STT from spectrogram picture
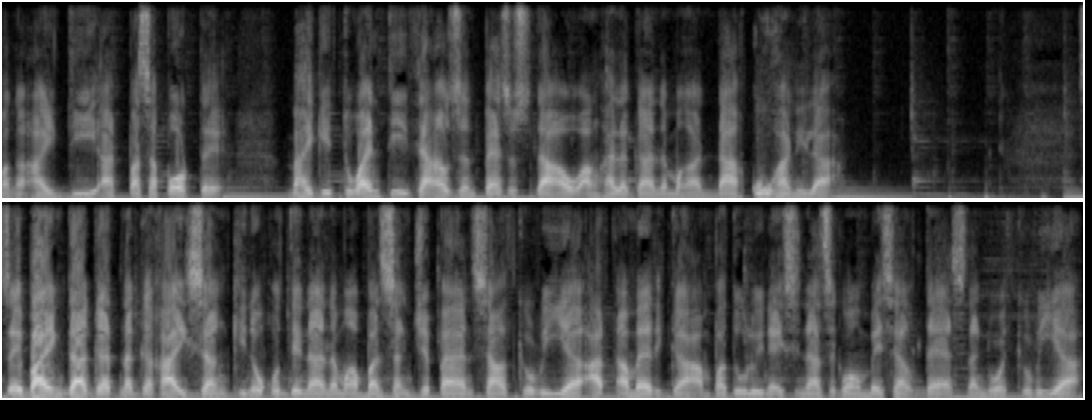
mga ID at pasaporte. Mahigit 20,000 pesos daw ang halaga ng mga nakuha nila. Sa ibayang dagat, nagkakaisang kinukundena ng mga bansang Japan, South Korea at Amerika ang patuloy na isinasagawang missile test ng North Korea.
